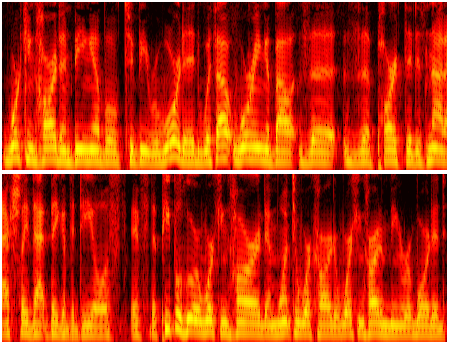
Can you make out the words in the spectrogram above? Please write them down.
working hard and being able to be rewarded without worrying about the the part that is not actually that big of a deal. If if the people who are working hard and want to work hard are working hard and being rewarded,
